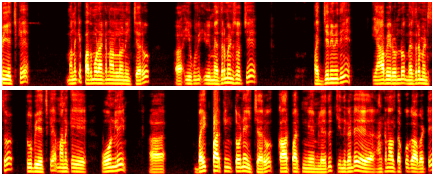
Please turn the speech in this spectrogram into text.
బిహెచ్కే మనకి పదమూడు అంకణాల్లోనే ఇచ్చారు. ఇవి మెజర్మెంట్స్ వచ్చి పద్దెనిమిది యాభై రెండు మెజర్మెంట్స్తో టూ బిహెచ్కే మనకి ఓన్లీ బైక్ పార్కింగ్తోనే ఇచ్చారు. కార్ పార్కింగ్ ఏం లేదు. ఎందుకంటే అంకణాలు తక్కువ కాబట్టి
